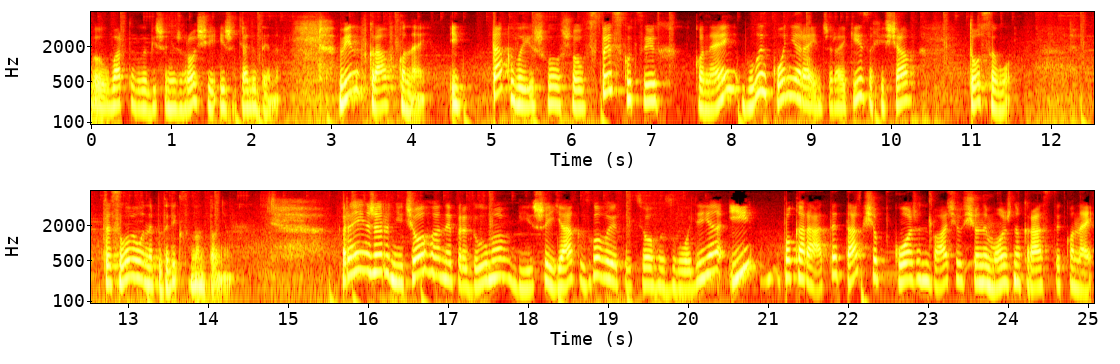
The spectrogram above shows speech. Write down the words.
варто було більше ніж гроші і життя людини. Він вкрав коней. І так вийшло, що в списку цих коней були коні рейнджера, який захищав то село. Це село було неподалік Сан-Антоніо. Рейнджер нічого не придумав більше, як зловити цього злодія і покарати так, щоб кожен бачив, що не можна красти коней.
